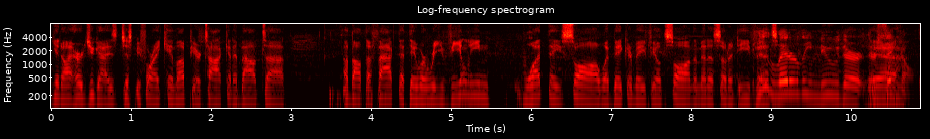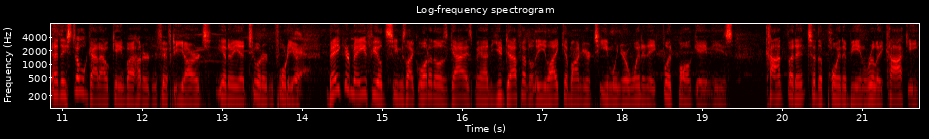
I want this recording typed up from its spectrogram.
You know, I heard you guys just before I came up here talking about uh, about the fact that they were revealing what they saw, what Baker Mayfield saw in the Minnesota defense. He literally knew their, their Yeah. signals. And they still got outgained by 150 yards. You know, he had 240 yards. Baker Mayfield seems like one of those guys, man. You definitely like him on your team when you're winning a football game. He's confident to the point of being really cocky.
